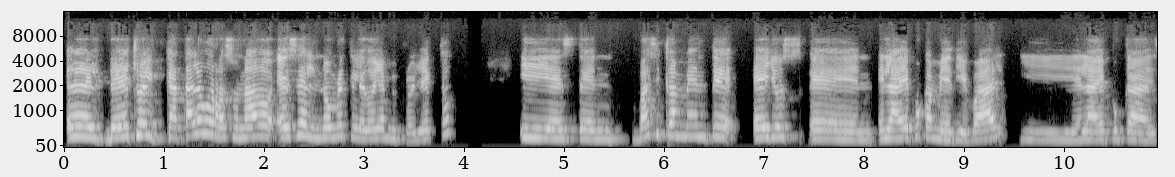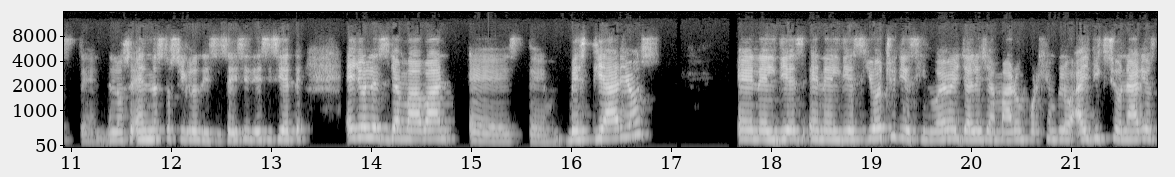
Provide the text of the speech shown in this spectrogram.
el, de hecho el catálogo razonado es el nombre que le doy a mi proyecto y este, básicamente ellos en, la época medieval y en la época, este, en, los, estos siglos XVI y XVII, ellos les llamaban este, bestiarios. En el, 10, en el 18 y 19 ya les llamaron, por ejemplo, hay diccionarios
